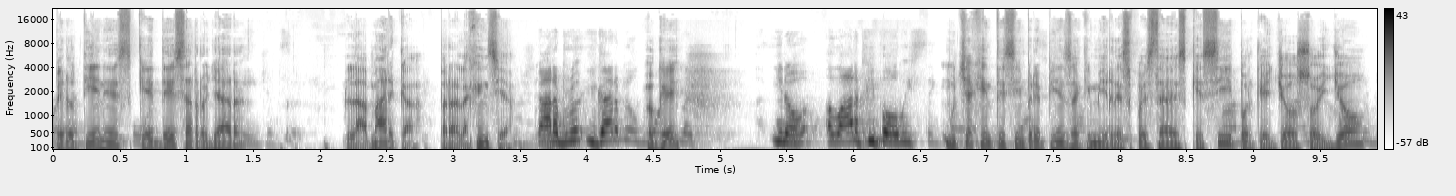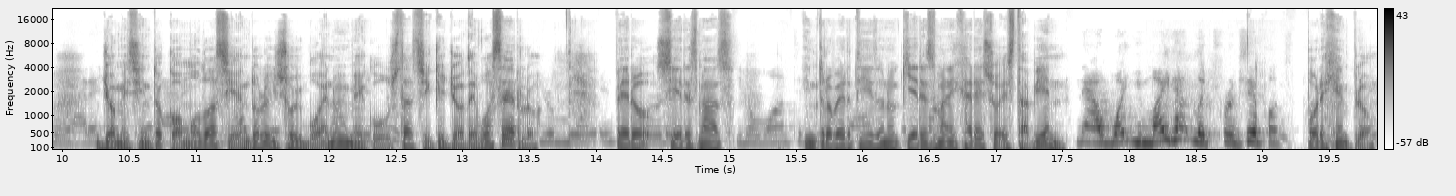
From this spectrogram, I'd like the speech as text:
Pero tienes que desarrollar la marca para la agencia. ¿Ok? Mucha gente siempre piensa que mi respuesta es que sí, porque yo soy yo, yo me siento cómodo haciéndolo y soy bueno y me gusta, así que yo debo hacerlo. Pero si eres más introvertido, no quieres manejar eso, está bien. Por ejemplo,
